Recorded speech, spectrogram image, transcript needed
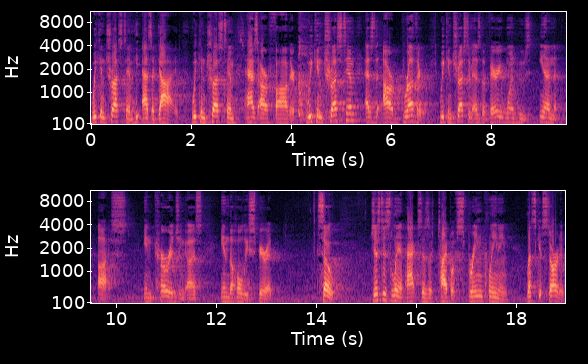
We can trust Him as a guide. We can trust Him as our Father. We can trust Him as the, our brother. We can trust Him as the very one who's in us, encouraging us in the Holy Spirit. So, just as Lent acts as a type of spring cleaning, let's get started.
